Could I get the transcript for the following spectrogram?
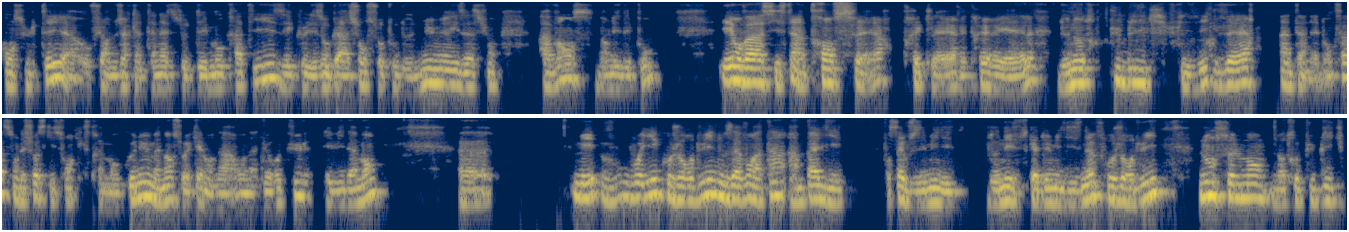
consultées au fur et à mesure qu'Internet se démocratise et que les opérations, surtout de numérisation, avancent dans les dépôts. Et on va assister à un transfert très clair et très réel de notre public physique vers Internet. Donc ça, ce sont des choses qui sont extrêmement connues maintenant, sur lesquelles on a, on a du recul, évidemment. Euh, mais vous voyez qu'aujourd'hui, nous avons atteint un palier. C'est pour ça que je vous ai mis les données jusqu'à 2019. Aujourd'hui, non seulement notre public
